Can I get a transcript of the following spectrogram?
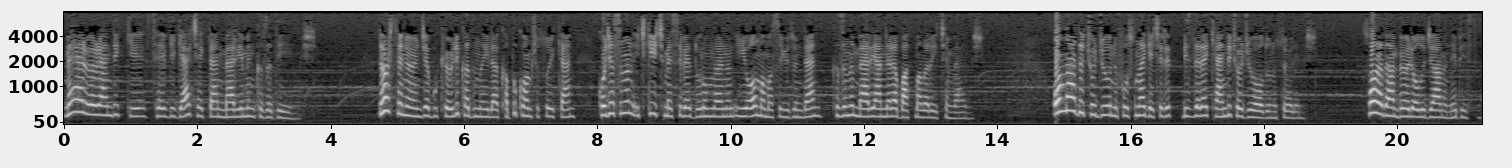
Meğer öğrendik ki Sevgi gerçekten Meryem'in kızı değilmiş. Dört sene önce bu köylü kadınıyla kapı komşusuyken kocasının içki içmesi ve durumlarının iyi olmaması yüzünden kızını Meryemlere bakmaları için vermiş. Onlar da çocuğu nüfusuna geçirip bizlere kendi çocuğu olduğunu söylemiş. Sonradan böyle olacağını ne bilsin.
